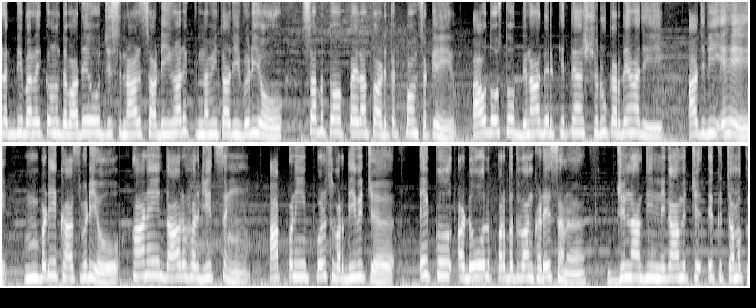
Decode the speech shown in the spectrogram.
ਲੱਗਦੀ ਬੈਲ ਆਈਕਨ ਨੂੰ ਦਬਾ ਦਿਓ, ਜਿਸ ਨਾਲ ਸਾਡੀ ਹਰ ਇੱਕ ਨਵੀਂ ਤਾਜੀ ਵੀਡੀਓ ਸਭ ਤੋਂ ਪਹਿਲਾਂ ਤੁਹਾਡੇ ਤੱਕ ਪਹੁੰਚ ਸਕੇ। ਆਓ ਦੋਸਤੋ, ਬਿਨਾਂ ਦੇਰ ਕੀਤਿਆਂ ਸ਼ੁਰੂ ਕਰਦੇ ਹਾਂ ਜੀ। ਅੱਜ ਦੀ ਇਹ ਬੜੀ ਖਾਸ ਵੀਡੀਓ, ਥਾਣੇਦਾਰ ਹਰਜੀਤ ਸਿੰਘ ਆਪਣੀ ਪੁਲਿਸ ਵਰਦੀ ਵਿੱਚ ਇੱਕ ਅਡੋਲ ਪਰਬਤ ਵਾਂਗ ਖੜੇ ਸਨ, ਜਿਨ੍ਹਾਂ ਦੀ ਨਿਗਾਹ ਵਿੱਚ ਇੱਕ ਚਮਕ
